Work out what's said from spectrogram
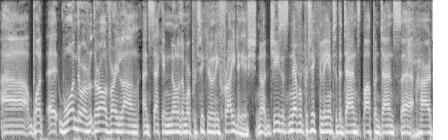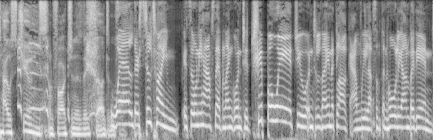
Uh, but uh, one, they were they're all very long, and second, none of them were particularly Friday-ish. No, Jesus never particularly into the dance, bop and dance, uh, hard house tunes. Unfortunately, so. Well, there's still time. It's only half seven. I'm going to chip away at you until nine o'clock, and we'll have something holy on by the end.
